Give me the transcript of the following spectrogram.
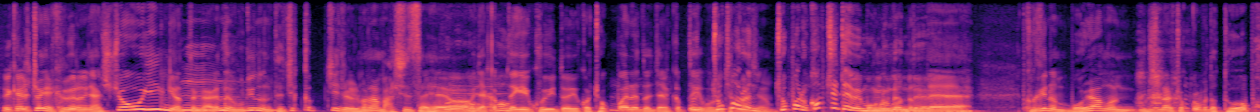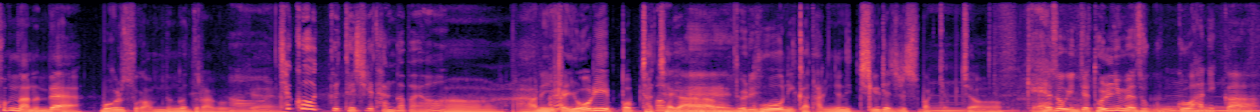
그러니까 일종의 그거는 그냥 쇼잉이었던가. 근데 음. 우리는 돼지 껍질을 얼마나 맛있어 해요. 그냥 껍데기 구이도 있고 족발에도 이제 껍데기 보면 맛있어요. 족발은 족발은 껍질 때문에 먹는, 먹는 건데. 건데 거기는 모양은 우리나라 족발보다 더 폼나는데 먹을 수가 없는 거더라고 그게. 어, 체코 그 돼지게 다른가 봐요. 어, 아니 그러니까 요리법 자체가 법이, 네, 요리. 구우니까 당연히 질겨질 수밖에 음. 없죠. 계속 이제 돌리면서 굽고 하니까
